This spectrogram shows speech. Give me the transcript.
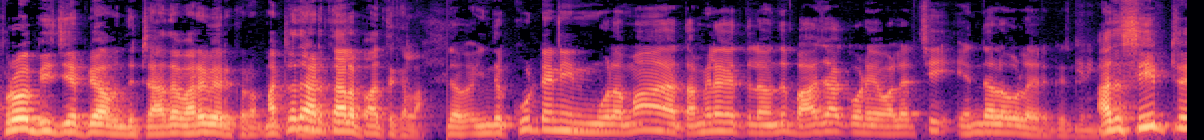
ப்ரோ பிஜேபியா வந்துட்டு அதை வரவேற்கிறோம். மற்றது அடுத்தால பார்த்துக்கலாம். இந்த இந்த கூட்டணியின் மூலமா தமிழகத்துல வந்து பாஜகவுடைய வளர்ச்சி எந்த அளவுல இருக்கு அது சீட்டு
